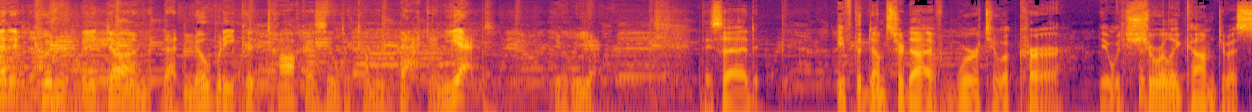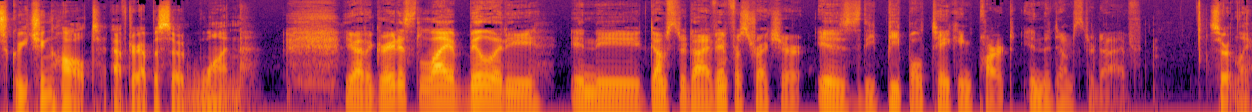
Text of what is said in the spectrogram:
said it couldn't be done, that nobody could talk us into coming back, and yet, here we are. They said if the dumpster dive were to occur, it would surely come to a screeching halt after episode one. Yeah, the greatest liability in the dumpster dive infrastructure is the people taking part in the dumpster dive. Certainly.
